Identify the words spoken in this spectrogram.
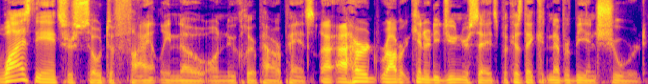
Why is the answer so defiantly no on nuclear power plants? I, I heard Robert Kennedy Jr. say it's because they could never be insured.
